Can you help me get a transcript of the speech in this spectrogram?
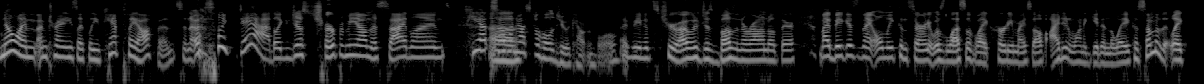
No, I'm I'm trying. He's like, well, you can't play offense, and I was like, Dad, like just chirping me on the sidelines. Ha- someone Uh, has to hold you accountable. I mean, it's true. I was just buzzing around out there. My biggest, and my only concern, it was less of like hurting myself. I didn't want to get in the way because some of the like,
